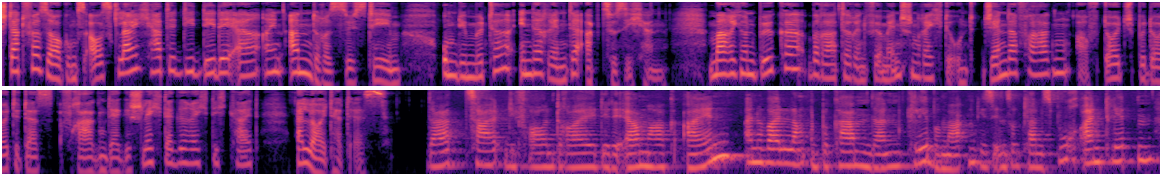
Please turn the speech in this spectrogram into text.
Statt Versorgungsausgleich hatte die DDR ein anderes System, um die Mütter in der Rente abzusichern. Marion Böker, Beraterin für Menschenrechte und Genderfragen, auf Deutsch bedeutet das Fragen der Geschlechtergerechtigkeit, erläutert es. Da zahlten die Frauen drei DDR-Mark ein, eine Weile lang, und bekamen dann Klebemarken, die sie in so ein kleines Buch einklebten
